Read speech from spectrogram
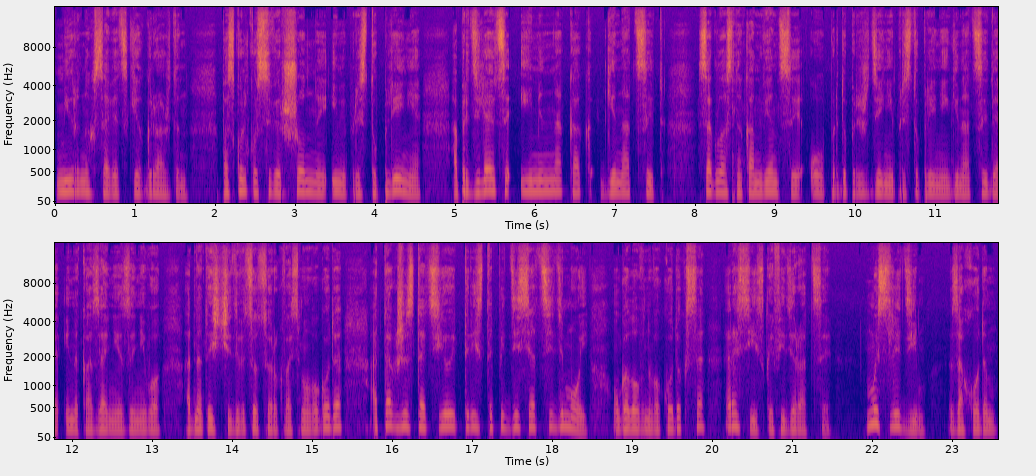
мирных советских граждан, поскольку совершенные ими преступления определяются именно как геноцид, согласно Конвенции о предупреждении преступлений геноцида и наказании за него 1948 года, а также статьей 357 Уголовного кодекса Российской Федерации. Мы следим за ходом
